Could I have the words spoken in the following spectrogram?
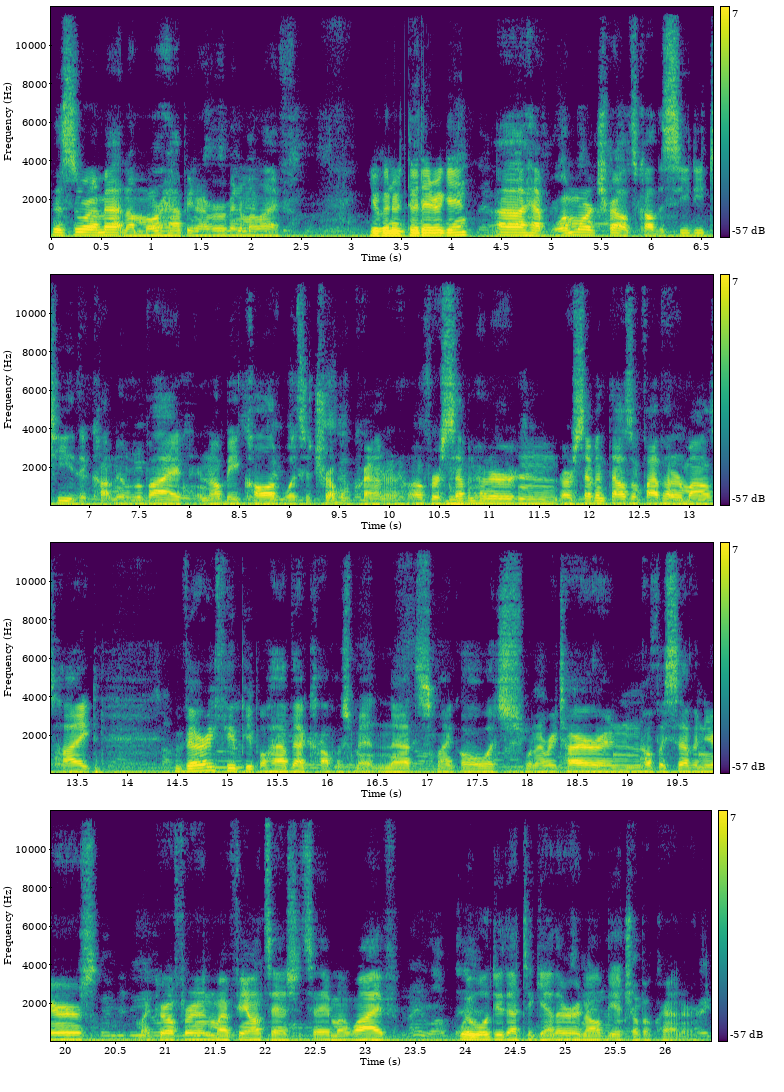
This is where I'm at, and I'm more happy than I've ever been in my life. you're gonna do that again? Uh, I have one more trail. It's called the CDT, the Continental Divide, and I'll be called what's a Triple Crowner. Over 700 and, or 7,500 miles hiked. Very few people have that accomplishment, and that's my goal. Which, when I retire in hopefully seven years, my girlfriend, my fiance, I should say, my wife, we will do that together, and I'll be a Triple Crowner.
